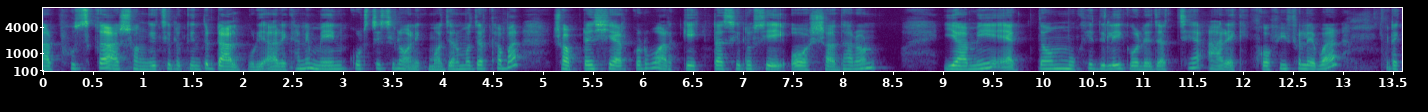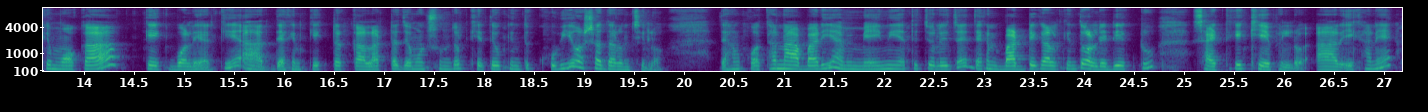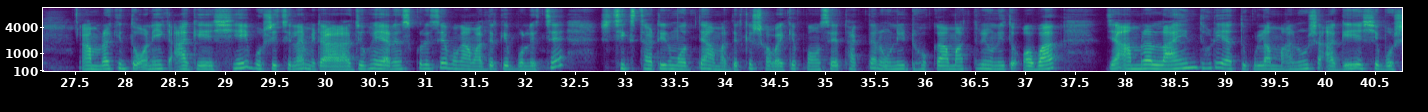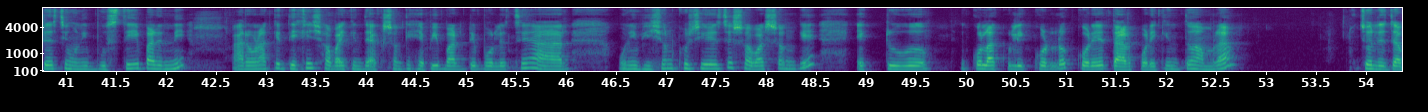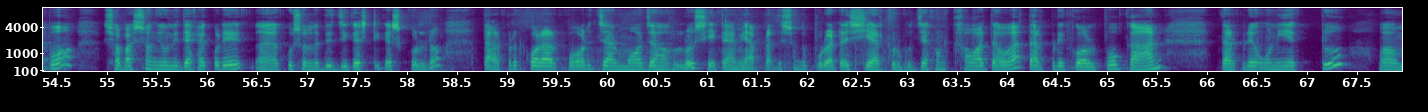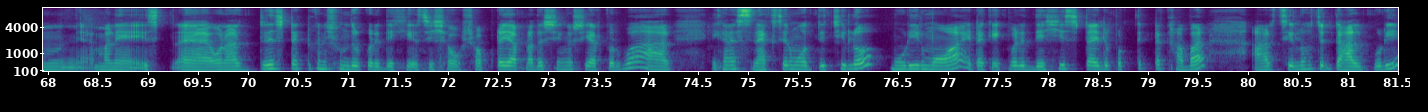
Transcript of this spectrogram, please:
আর ফুচকা আর সঙ্গে ছিল কিন্তু ডালপুরি আর এখানে মেইন কোর্সে ছিল অনেক মজার মজার খাবার। সবটাই শেয়ার করব। আর কেকটা ছিল সেই অসাধারণ ইয়ামি একদম মুখে দিলেই গলে যাচ্ছে। আর এক কফি ফ্লেভার এটাকে মকা কেক বলে আর কি। আর দেখেন কেকটার কালারটা যেমন সুন্দর, খেতেও কিন্তু খুবই অসাধারণ ছিল। দেখুন কথা না বাড়িয়ে আমি মেইন ইয়েতে চলে যাই। দেখেন বার্থডে গার্ল কিন্তু অলরেডি একটু সাইড থেকে খেয়ে ফেলল। আর এখানে আমরা কিন্তু অনেক আগে এসেই বসেছিলাম। এটা রাজু ভাই অ্যারেঞ্জ করেছে এবং আমাদেরকে বলেছে সিক্স থার্টির মধ্যে আমাদেরকে সবাইকে পৌঁছায় থাকতে। আর উনি ঢোকা মাত্রই, উনি তো অবাক যে আমরা লাইন ধরে এতগুলা মানুষ আগেই এসে বসে আছি, উনি বুঝতেই পারেননি। আর ওনাকে দেখে সবাই কিন্তু একসঙ্গে হ্যাপি বার্থডে বলেছে। আর উনি ভীষণ খুশি হয়েছে, সবার সঙ্গে একটু কোলাকুলি করল, করে তারপরে কিন্তু আমরা চলে যাব। সবার সঙ্গে উনি দেখা করে কুশলাদি জিজ্ঞাস টিজ্ঞাস করল। তারপরে করার পর যার মজা হলো সেটা আমি আপনাদের সঙ্গে পুরাটাই শেয়ার করব। যখন খাওয়া দাওয়া, তারপরে গল্প, গান, তারপরে উনি একটু মানে ওনার ড্রেসটা একটুখানি সুন্দর করে দেখিয়েছে। সব সবটাই আপনাদের সঙ্গে শেয়ার করব। আর এখানে স্ন্যাক্সের মধ্যে ছিল মুড়ির মোয়া, এটাকে একেবারে দেশি স্টাইলে প্রত্যেকটা খাবার। আর ছিল হচ্ছে ডাল পুরি।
